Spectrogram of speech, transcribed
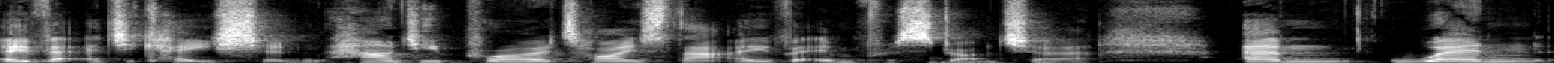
over education? How do you prioritise that over infrastructure? Um, when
